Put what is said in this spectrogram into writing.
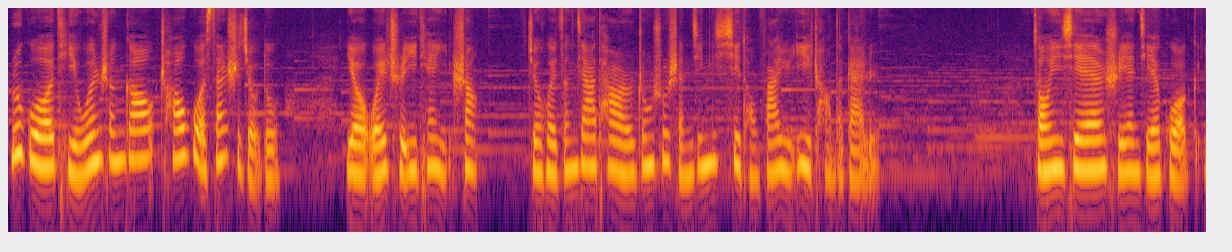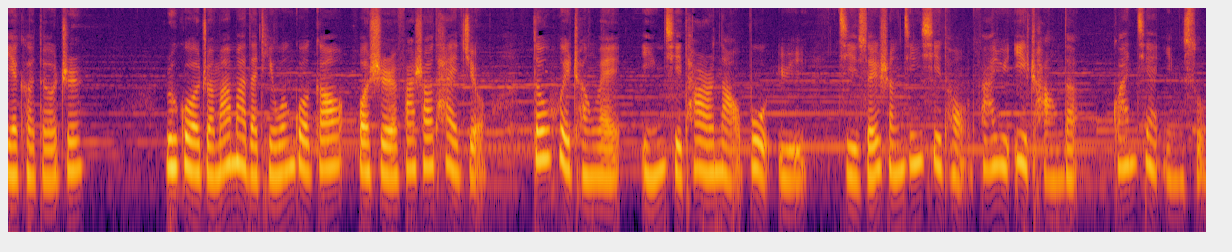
如果体温升高超过三十九度，有维持一天以上。就会增加胎儿中枢神经系统发育异常的概率。从一些实验结果也可得知，如果准妈妈的体温过高或是发烧太久，都会成为引起胎儿脑部与脊髓神经系统发育异常的关键因素。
